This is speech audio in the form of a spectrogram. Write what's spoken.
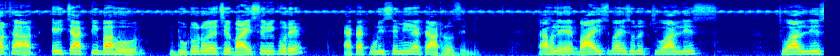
অর্থাৎ এই চারটি বাহুর দুটো রয়েছে বাইশ সেমি করে, একটা কুড়ি সেমি, একটা আঠেরো সেমি। তাহলে বাইশ বাইশ হলো চুয়াল্লিশ চুয়াল্লিশ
